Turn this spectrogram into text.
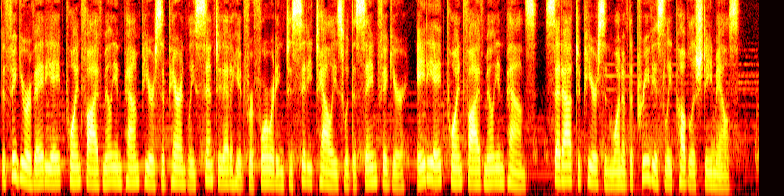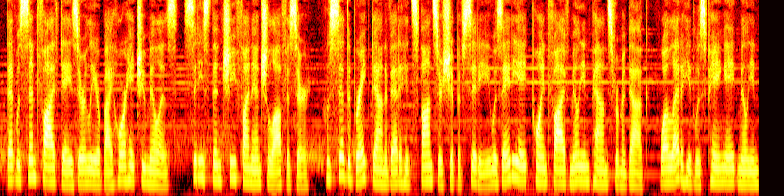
The figure of £88.5 million Pearce apparently sent to Etihad for forwarding to City tallies with the same figure, £88.5 million, set out to Pearce in one of the previously published emails. That was sent five days earlier by Jorge Chumillas, City's then chief financial officer, who said the breakdown of Etihad's sponsorship of City was £88.5 million from ADUG, while Etihad was paying £8 million.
